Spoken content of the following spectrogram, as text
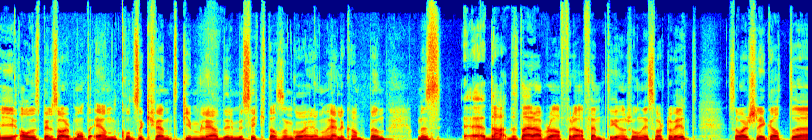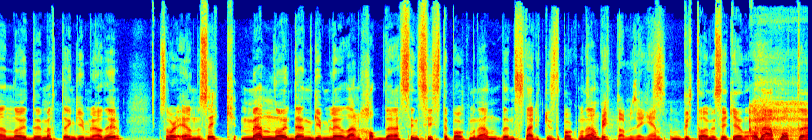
I alle spill så har du på en måte en konsekvent gymledermusikk da, som går gjennom hele kampen. Mens eh, det, dette er da fra femte generasjon i svart og hvit. Så var det slik at eh, når du møtte en gymleder, så var det én musikk. Men når den gymlederen hadde sin siste Pokémon igjen, den sterkeste Pokémon igjen, Bytta musikken. så bytta musikken. Og det er på en måte,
